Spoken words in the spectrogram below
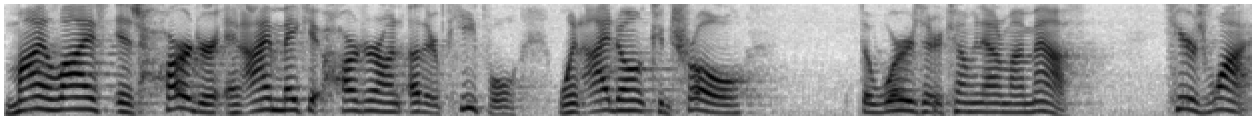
My life is harder, and I make it harder on other people when I don't control the words that are coming out of my mouth. Here's why.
